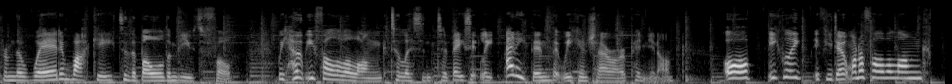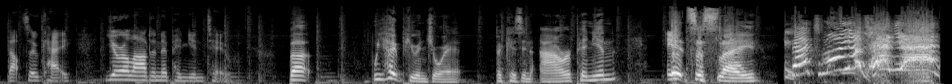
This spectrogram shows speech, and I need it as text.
from the weird and wacky to the bold and beautiful. We hope you follow along to listen to basically anything that we can share our opinion on. Or, equally, if you don't want to follow along, that's okay. You're allowed an opinion too. But we hope you enjoy it because, in our opinion, it's, a slay. That's my opinion!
